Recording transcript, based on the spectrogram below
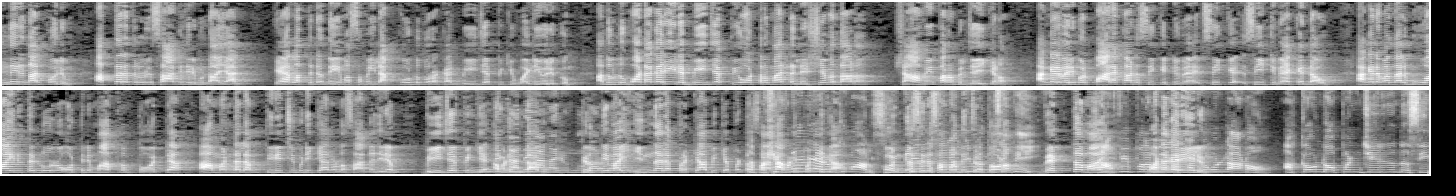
എന്നിരുന്നാൽ പോലും അത്തരത്തിലൊരു സാഹചര്യം ഉണ്ടായാൽ കേരളത്തിന്റെ നിയമസഭയിൽ അക്കൗണ്ട് തുറക്കാൻ ബി ജെ പിക്ക് വഴിയൊരുക്കും. അതുകൊണ്ട് വടകരയിലെ ബി ജെ പി വോട്ടർമാരുടെ ലക്ഷ്യം എന്താണ്? ഷാഫി പറമ്പിൽ ജയിക്കണം. അങ്ങനെ വരുമ്പോൾ പാലക്കാട് സീറ്റ് സീറ്റ് വേക്കന്റ് ആവും. അങ്ങനെ വന്നാൽ മൂവായിരത്തി എണ്ണൂറ് വോട്ടിന് മാത്രം തോറ്റ ആ മണ്ഡലം തിരിച്ചു പിടിക്കാനുള്ള സാഹചര്യം ബി ജെ പിക്ക് അവിടെ ഉണ്ടാകും. കൃത്യമായി ഇന്നലെ പ്രഖ്യാപിക്കപ്പെട്ട സ്ഥാനാർത്ഥി പട്ടിക കോൺഗ്രസിനെ സംബന്ധിച്ചിടത്തോളം വ്യക്തമായി വടകരയിലും അക്കൗണ്ട് ഓപ്പൺ ചെയ്തത് സി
